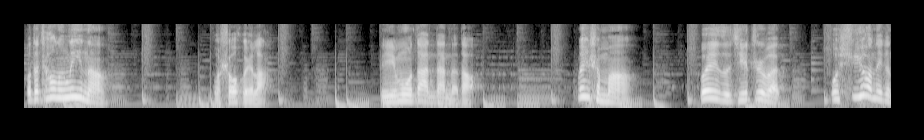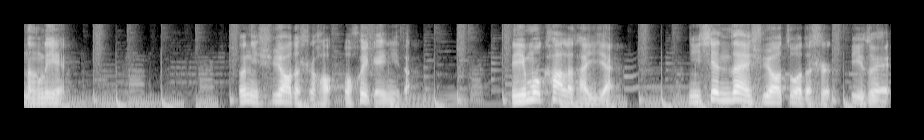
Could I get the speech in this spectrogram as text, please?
我的超能力呢？我收回了。李牧淡淡的道：“为什么？”魏子琪质问。“我需要那个能力。等你需要的时候，我会给你的。”李牧看了他一眼。“你现在需要做的是闭嘴，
